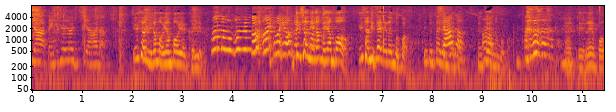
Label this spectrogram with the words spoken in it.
加，等一下要加的。就像你那么样抱也可以的。妈妈，我不明白，我要。就像你那么样抱，就像你再那么抱，就跟再那么抱，跟这样那么抱。哎，对，那样抱。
